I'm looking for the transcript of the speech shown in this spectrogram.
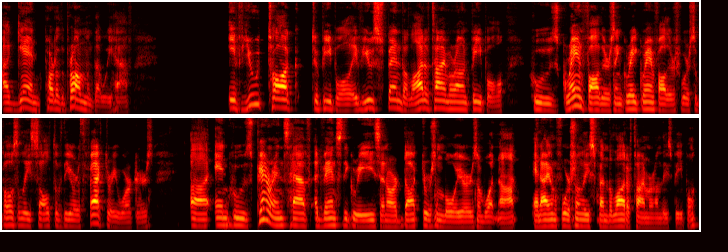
again, part of the problem that we have if you talk to people, if you spend a lot of time around people whose grandfathers and great grandfathers were supposedly salt of the earth factory workers, uh, and whose parents have advanced degrees and are doctors and lawyers and whatnot, and I unfortunately spend a lot of time around these people.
